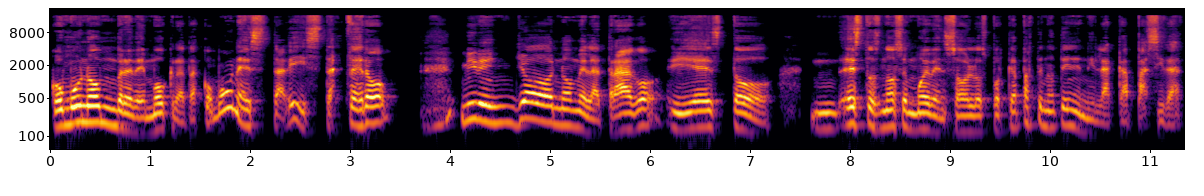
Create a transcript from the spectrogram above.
como un hombre demócrata, como un estadista, pero miren, yo no me la trago y esto, estos no se mueven solos porque aparte no tienen ni la capacidad.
